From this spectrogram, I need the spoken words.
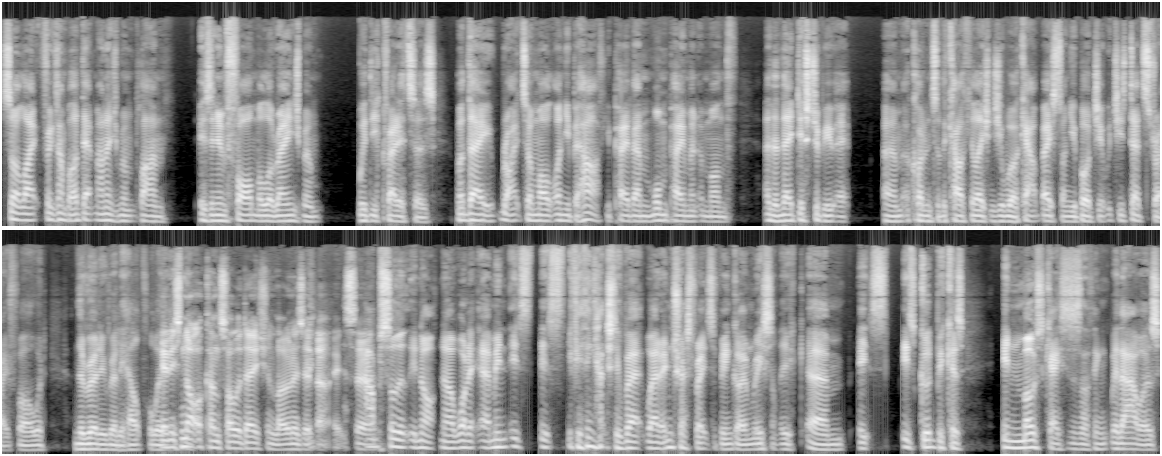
so like for example a debt management plan is an informal arrangement with your creditors, but they write to them all on your behalf. You pay them one payment a month, and then they distribute it um, according to the calculations you work out based on your budget, which is dead straightforward. And they're really, really helpful with And it. it's not a consolidation loan, is it? That it's a, Absolutely not. No, what it, I mean, it's it's if you think actually where, where interest rates have been going recently, um, it's it's good because in most cases, I think with ours,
